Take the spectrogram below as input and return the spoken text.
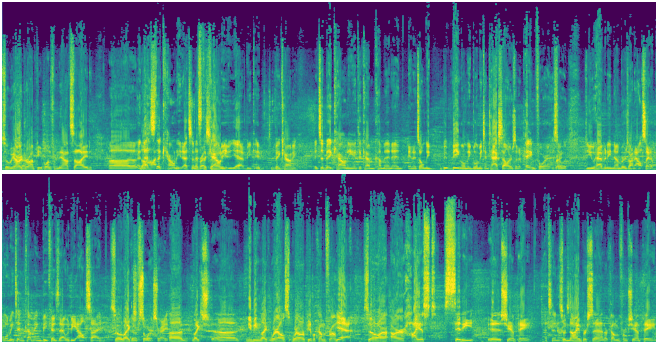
so we are okay. drawing people in from the outside. Uh, And that's hi- the county. That's impressive. That's the county. Be- yeah, be, it, Big county. It's a big county, and to come come in, and, and it's only b- being only Bloomington tax dollars that are paying for it. So, do you have any numbers on outside of Bloomington coming? Because that would be outside So, like, their source, right? um, like uh, you mean like where else? Where are people coming from? Yeah. So our, our highest city is Champaign. That's interesting. So nine percent are coming from Champaign.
